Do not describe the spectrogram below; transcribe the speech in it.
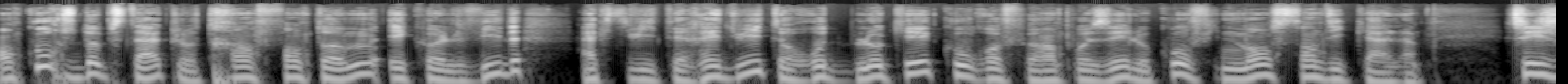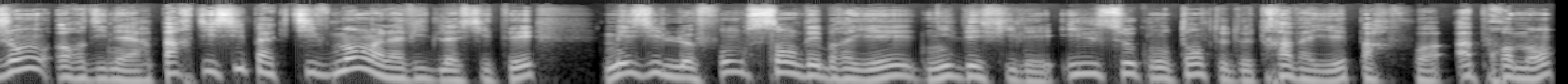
en course d'obstacles, train fantôme, école vide, activités réduites, routes bloquées, couvre-feu imposé, le confinement syndical. Ces gens ordinaires participent activement à la vie de la cité, mais ils le font sans débrayer ni défiler. Ils se contentent de travailler, parfois âprement,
